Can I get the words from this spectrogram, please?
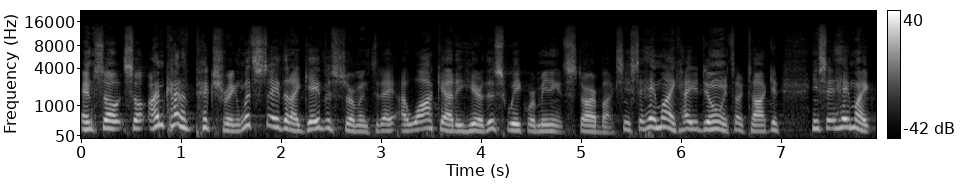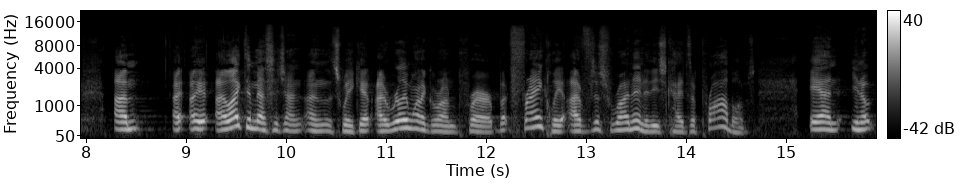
And so, so I'm kind of picturing, let's say that I gave a sermon today. I walk out of here. This week we're meeting at Starbucks. And you say, hey, Mike, how you doing? We start talking. And you say, hey, Mike, um, I, I, I, like the message on, on this weekend. I really want to go on prayer. But frankly, I've just run into these kinds of problems. And, you know,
